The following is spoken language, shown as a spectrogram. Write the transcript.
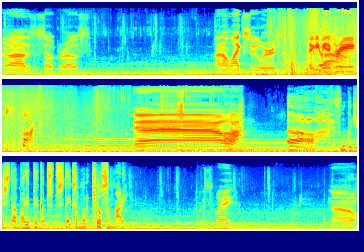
Ah, this is so gross. I don't like sewers. They give me the ah, creeps. Fuck! Uh, ah. Ew. Oh, ah, if Luke could just stop by to pick up some steaks, I'm gonna kill somebody. This way? No.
